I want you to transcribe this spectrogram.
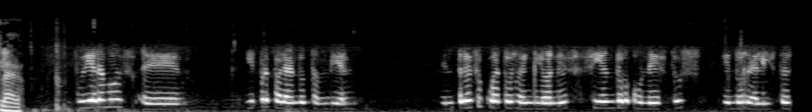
Claro. Pudiéramos eh, ir preparando también en tres o cuatro renglones, siendo honestos, siendo realistas,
